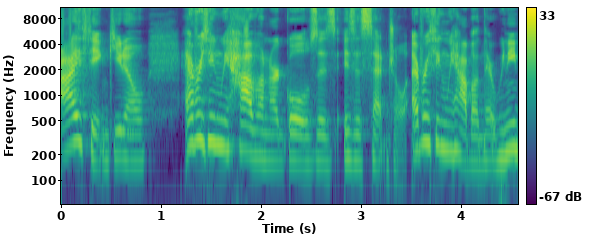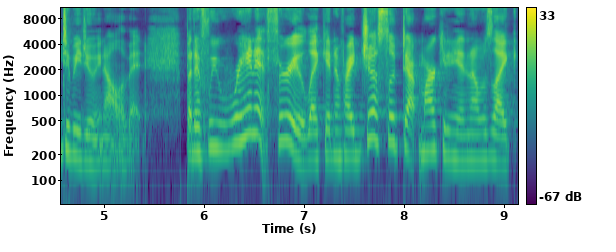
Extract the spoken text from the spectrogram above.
i think you know everything we have on our goals is is essential everything we have on there we need to be doing all of it but if we ran it through like and if i just looked at marketing and i was like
